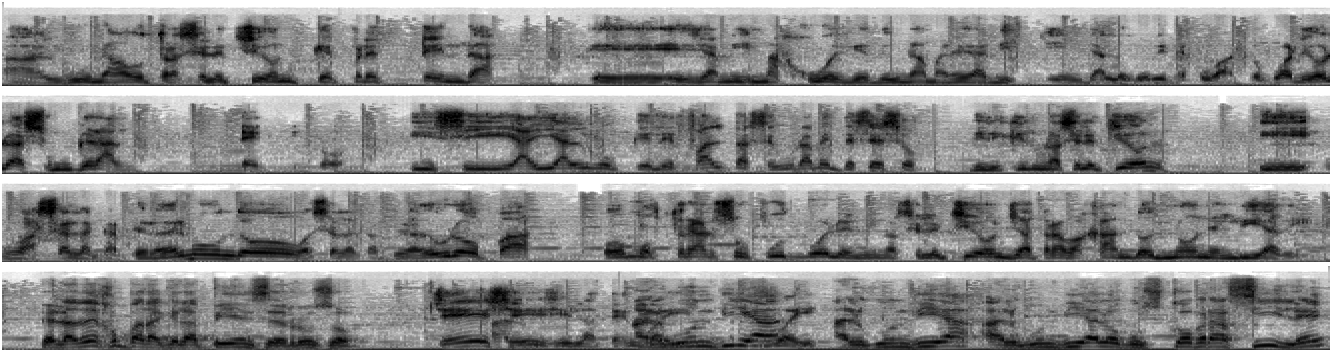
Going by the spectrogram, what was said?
a alguna otra selección que pretenda que ella misma juegue de una manera distinta a lo que viene jugando. Guardiola es un gran técnico y si hay algo que le falta seguramente es eso, dirigir una selección y o hacer la campeona del mundo o hacer la campeona de Europa o mostrar su fútbol en una selección ya trabajando no en el día a día. Te la dejo para que la piense, Ruso. Sí, sí, sí, la tengo algún Día, Algún día, algún día lo buscó Brasil, ¿eh?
